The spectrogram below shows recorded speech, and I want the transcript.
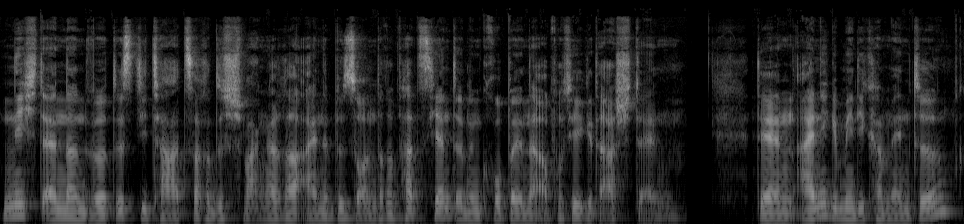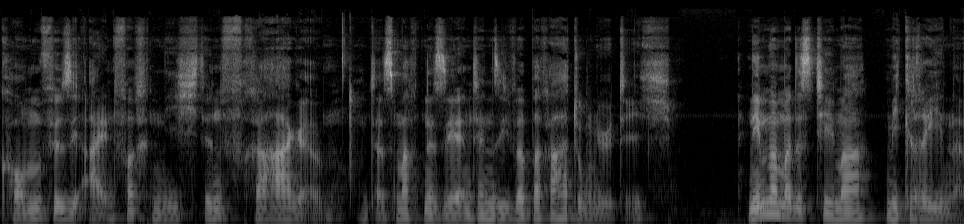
nicht ändern wird, ist die Tatsache, dass Schwangere eine besondere Patientinnengruppe in der Apotheke darstellen. Denn einige Medikamente kommen für sie einfach nicht in Frage. Und das macht eine sehr intensive Beratung nötig. Nehmen wir mal das Thema Migräne.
